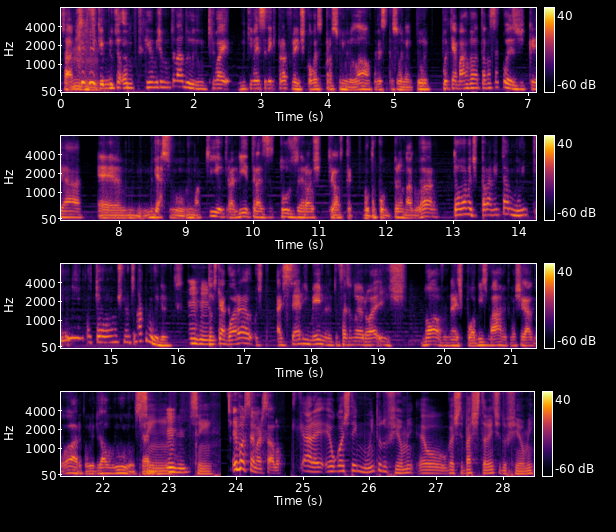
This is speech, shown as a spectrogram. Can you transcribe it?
sabe? Eu fiquei, muito, eu fiquei realmente muito na dúvida no que, vai, no que vai ser daqui pra frente, qual vai ser o próximo vilão, qual vai ser a próxima aventura. Porque a Marvel tá nessa coisa de criar é, um universo um aqui, outro ali, trazer todos os heróis que ela tá, tá comprando agora. Então, realmente, pra mim tá muito. Eu tô realmente muito na dúvida. Uhum. Tanto que agora as séries mesmo, né, estão fazendo heróis novos, né? Tipo, a Miss Marvel que vai chegar agora, com o da Lua, sabe? Sim, Uhum. sim. E você, Marcelo? Cara, eu gostei muito do filme. Eu gostei bastante do filme.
